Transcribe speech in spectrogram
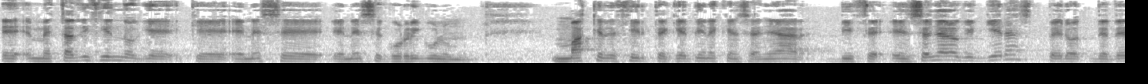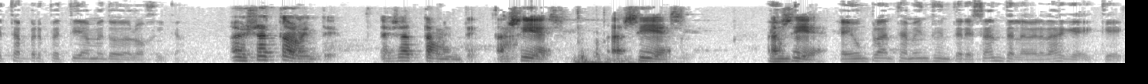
Eh, me estás diciendo que, en, ese, en ese currículum, más que decirte qué tienes que enseñar, dice, enseña lo que quieras, pero desde esta perspectiva metodológica. Exactamente, exactamente. Así es, así es. Así es. Es un planteamiento interesante, la verdad. Que,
